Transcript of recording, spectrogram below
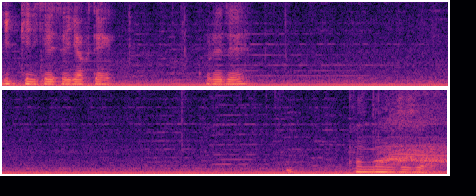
一気に形勢逆転。これで。観音事情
